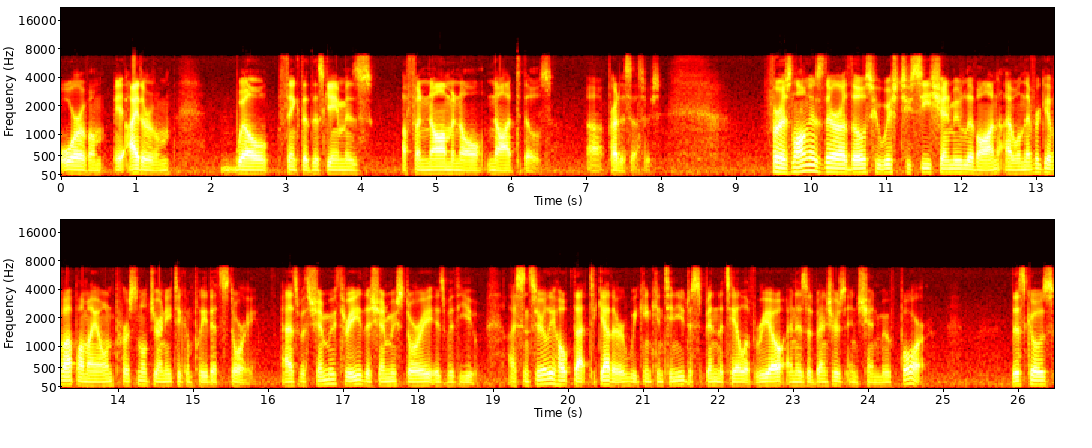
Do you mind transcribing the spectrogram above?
or of them either of them will think that this game is a phenomenal nod to those uh, predecessors. For as long as there are those who wish to see Shenmue live on, I will never give up on my own personal journey to complete its story. As with Shenmue 3, the Shenmue story is with you. I sincerely hope that together we can continue to spin the tale of Ryo and his adventures in Shenmue 4. This goes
